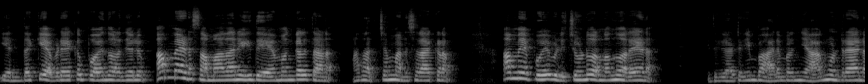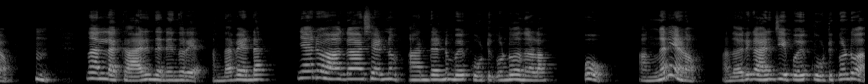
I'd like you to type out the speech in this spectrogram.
എന്തൊക്കെ എവിടെയൊക്കെ പോയെന്ന് പറഞ്ഞാലും അമ്മയുടെ സമാധാനം ഈ ദേവമംഗലത്താണ്. അത് അച്ഛൻ മനസ്സിലാക്കണം. അമ്മയെ പോയി വിളിച്ചോണ്ട് വരണമെന്ന് പറയണം. ഇത് കേട്ട് ഞാൻ ബാലൻ പറഞ്ഞ് ഞാൻ കൊണ്ടുവരാനോ? നല്ല കാര്യം തന്നെ എന്ന് പറയാം. എന്നാ വേണ്ട. ഞാനും ആകാശേട്ടനും ആനന്ദേട്ടനും പോയി കൂട്ടിക്കൊണ്ടു വന്നോളാം. ഓ അങ്ങനെയാണോ? എന്നാ ഒരു കാര്യം ചെയ്യ് പോയി കൂട്ടിക്കൊണ്ടു വാ.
